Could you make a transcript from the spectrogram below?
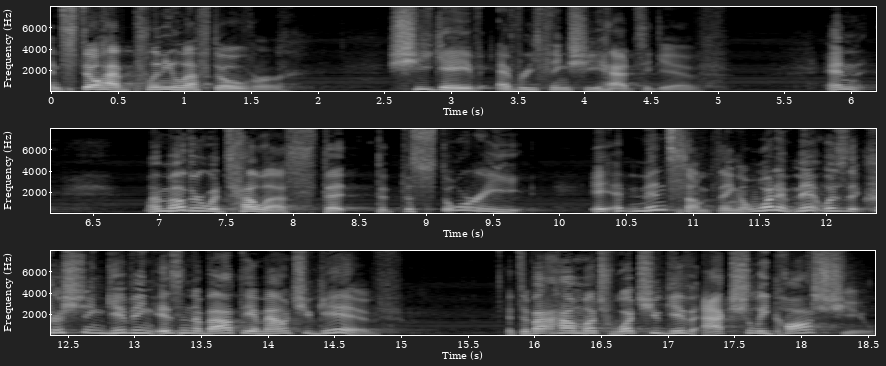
and still have plenty left over, she gave everything she had to give. And my mother would tell us that, that the story it, it meant something. What it meant was that Christian giving isn't about the amount you give. It's about how much what you give actually costs you.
